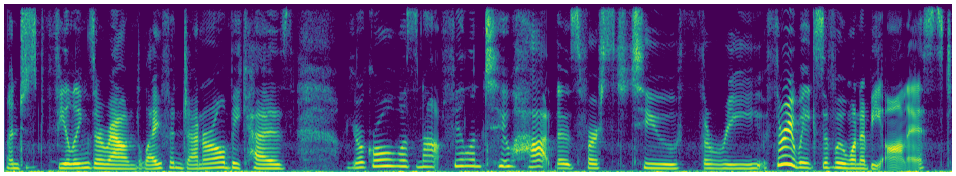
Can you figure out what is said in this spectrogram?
and just feelings around life in general because your girl was not feeling too hot those first two three three weeks if we want to be honest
